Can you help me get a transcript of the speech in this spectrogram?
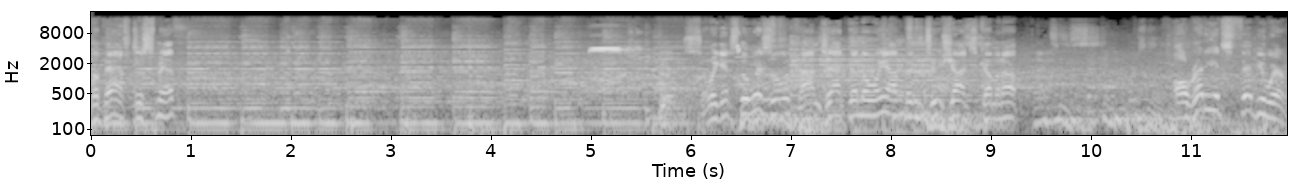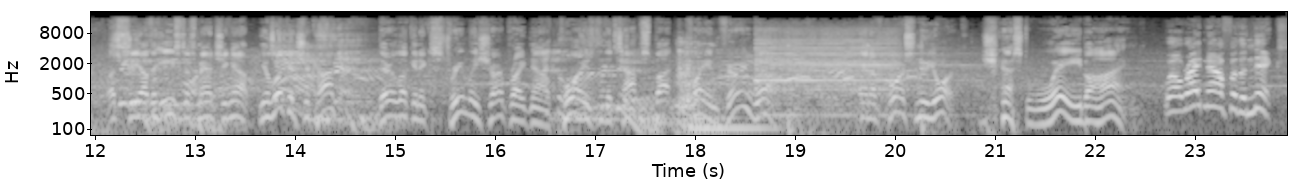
The pass to Smith. So he gets the whistle. Contact on the way up and two shots coming up. Already it's February. Let's see how the East is matching up. You look at Chicago. They're looking extremely sharp right now, poised in the top spot and playing very well. And of course, New York, just way behind. Well, right now for the Knicks,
